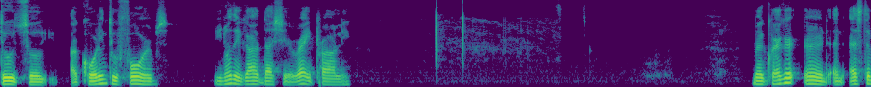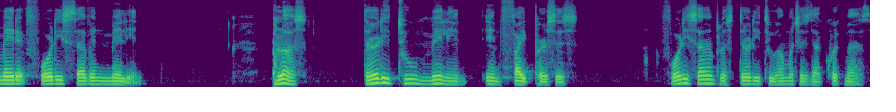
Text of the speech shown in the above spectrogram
Dude so according to forbes you know they got that shit right probably. Mcgregor earned an estimated 47 million plus 32 million in fight purses. 47 plus 32, how much is that? Quick math.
